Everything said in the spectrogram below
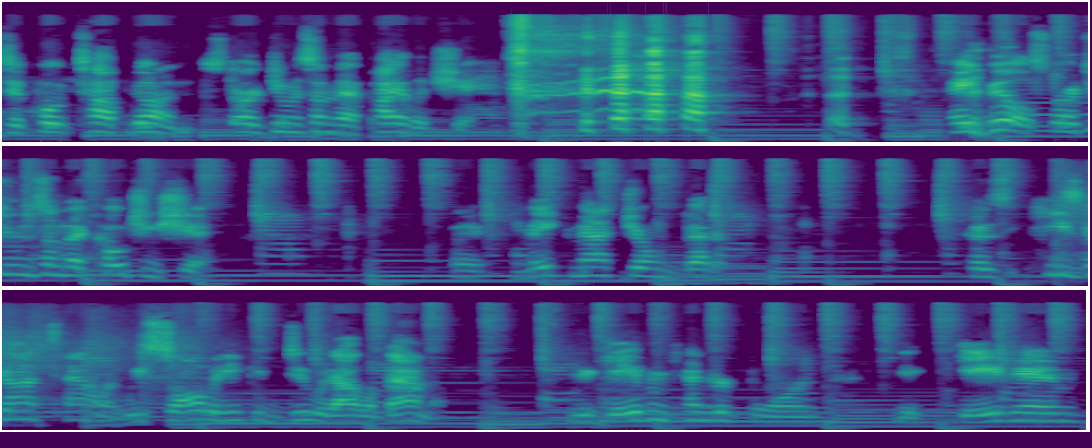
to quote Top Gun, start doing some of that pilot shit. Hey, Bill, start doing some of that coaching shit. Like, Make Mac Jones better. Because he's got talent. We saw what he could do at Alabama. You gave him Kendrick Bourne, you gave him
